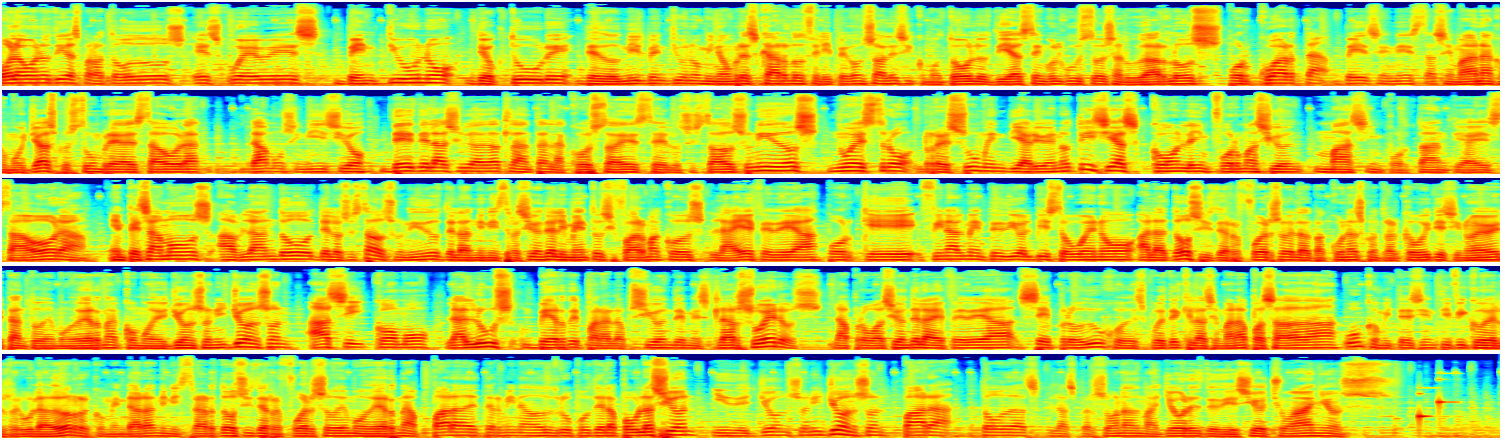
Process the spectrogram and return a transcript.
Hola, buenos días para todos. Es jueves 21 de octubre de 2021. Mi nombre es Carlos Felipe González y como todos los días tengo el gusto de saludarlos por cuarta vez en esta semana. Como ya es costumbre a esta hora, damos inicio desde la ciudad de Atlanta en la costa este de los Estados Unidos nuestro resumen diario de noticias con la información más importante a esta hora. Empezamos hablando de los Estados Unidos, de la Administración de Alimentos y Fármacos, la FDA, porque finalmente dio el visto bueno a las dosis de refuerzo de las vacunas contra el COVID-19, tanto de Moderna como de Johnson Johnson, así como la luz verde para la opción de mezclar sueros. La aprobación de la FDA se produjo después de que la semana pasada un comité científico del regulador recomendara administrar dosis de refuerzo de Moderna para determinados grupos de la población y de Johnson Johnson para todas las personas mayores de 18 años.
